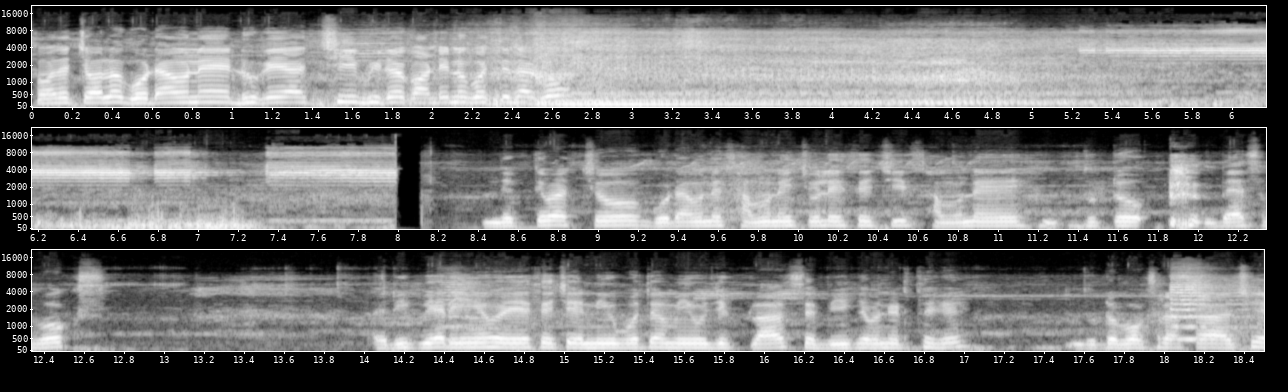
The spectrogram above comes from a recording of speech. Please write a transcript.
তোমাদের চলো গোডাউনে ঢুকে যাচ্ছি ভিডিও কন্টিনিউ করতে থাকো। দেখতে পাচ্ছ, গোডাউনের সামনেই চলে এসেছি, সামনে দুটো ব্যাস বক্স রিপেয়ারিং হয়ে এসেছে নিউ বোতে মিউজিক প্লাস বি ক্যাবিনেট থেকে। দুটো বক্স রাখা আছে।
